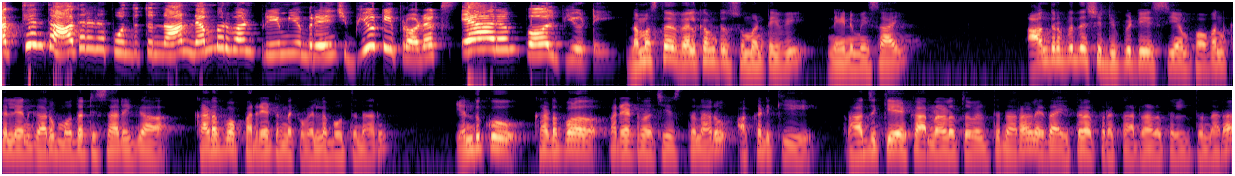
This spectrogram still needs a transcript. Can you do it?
అత్యంత ఆదరణ పొందుతున్న number one premium range beauty products ARM pearl beauty. నమస్తే వెల్కమ్ టు సుమన్ టీవీ. నేను మీ సాయి. ఆంధ్రప్రదేశ్ డిప్యూటీ సీఎం పవన్ కళ్యాణ్ గారు మొదటిసారిగా కడప పర్యటనకు వెళ్ళబోతున్నారు. ఎందుకు కడప పర్యటన చేస్తున్నారు? అక్కడికి రాజకీయ కారణాలతో వెళ్తున్నారా లేదా ఇతరత్ర కారణాలతో వెళ్తున్నారా?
